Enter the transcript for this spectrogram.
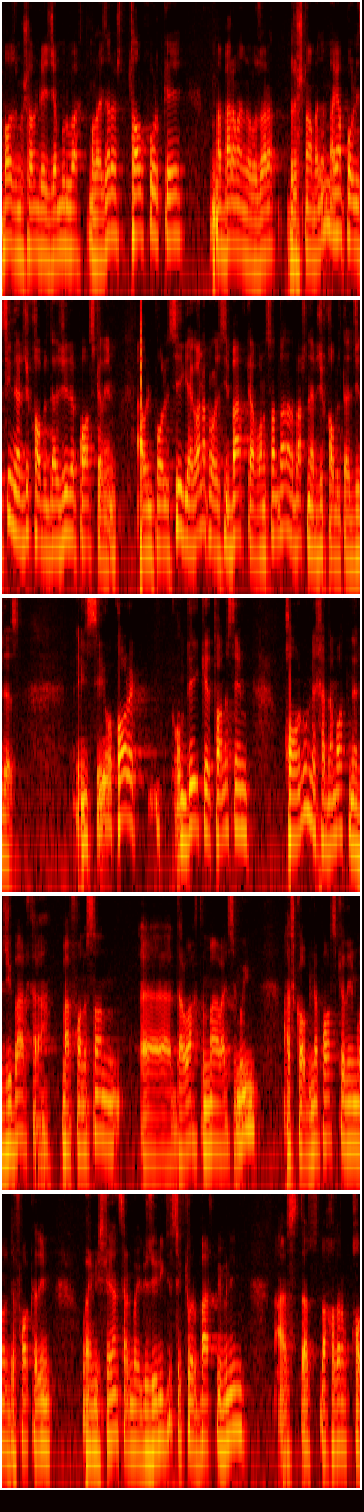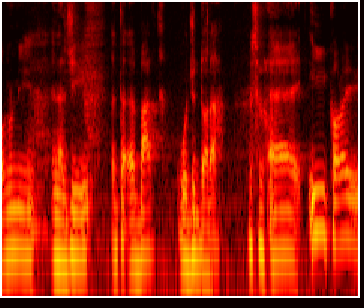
باز مشاور رئیس جمهور وقت ملاحظه داشت. تال خورد که ما برام به وزارت برشنا آمدم. مگر پالیسی انرژی قابل تجدید پاس کردیم؟ اولین پالیسی که یگانه پالیسی برق که افغانستان دارد بخش انرژی قابل تجدید است. این سه و کار عمده ای که تانستیم قانون خدمات انرژی برق به افغانستان در وقت ما و این از کابینه پاس کردیم و دفاع کردیم و امروز فعلا سرمایه گذاری که سکتور برق می‌بینیم از دست به خاطر قانون انرژی برق وجود داره. این کارهای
